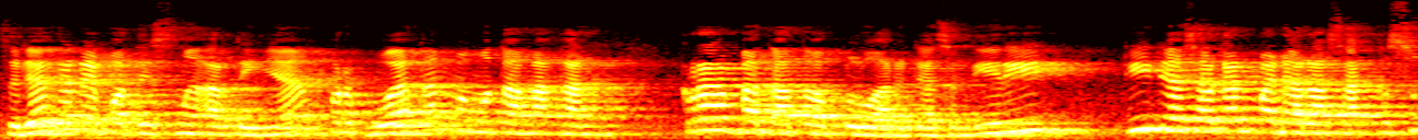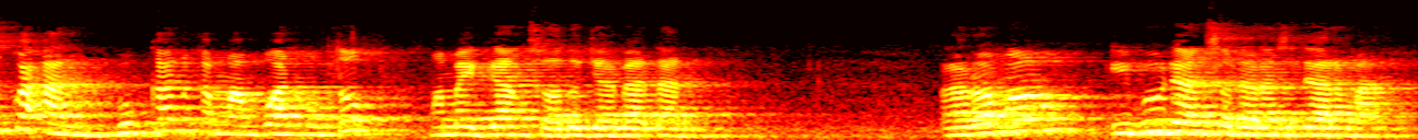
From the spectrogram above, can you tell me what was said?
Sedangkan nepotisme artinya perbuatan memutamakan kerabat atau keluarga sendiri didasarkan pada rasa kesukaan bukan kemampuan untuk memegang suatu jabatan. Para Romo, Ibu dan Saudara-saudara,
